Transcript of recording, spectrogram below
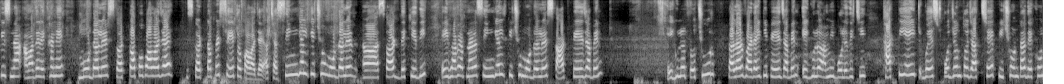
piece না, আমাদের এখানে মোডালের স্কার্ট টপও পাওয়া যায় স্কার্ট টপের সেটও পাওয়া যায়। আচ্ছা সিঙ্গেল কিছু মডেলের স্কার্ট দেখিয়ে দিই। এইভাবে আপনারা সিঙ্গেল কিছু মডেলের স্কার্ট পেয়ে যাবেন। এগুলোর প্রচুর কালার ভ্যারাইটি পেয়ে যাবেন। এগুলো আমি বলে দিচ্ছি থার্টি এইট ওয়েস্ট পর্যন্ত যাচ্ছে। পিছনটা দেখুন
